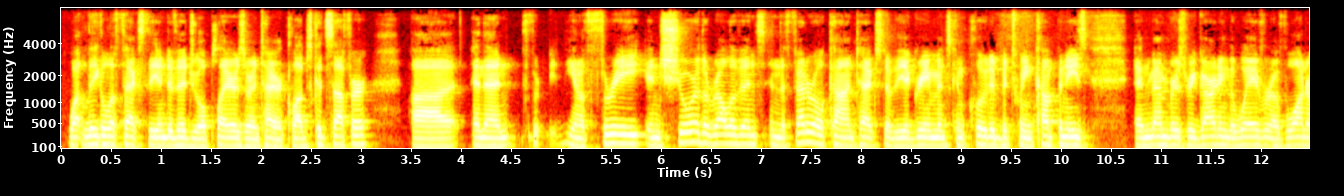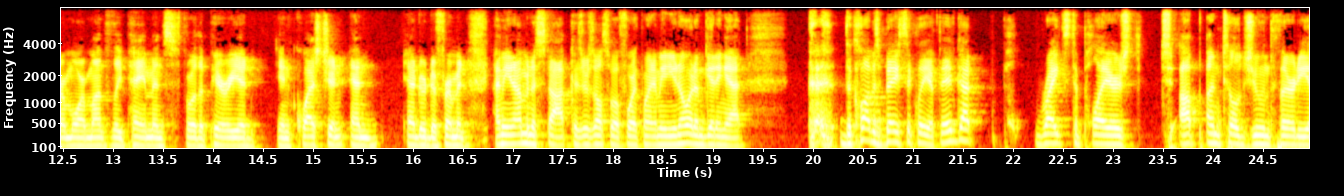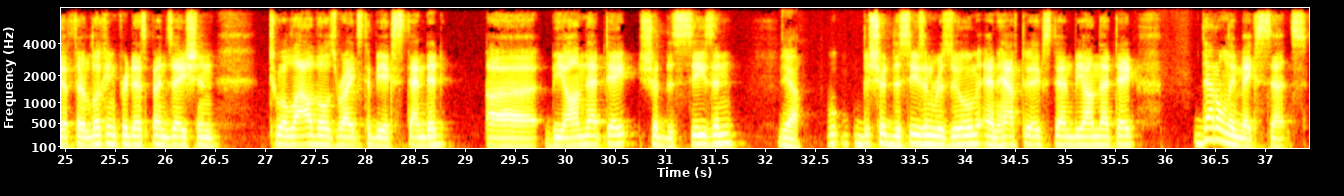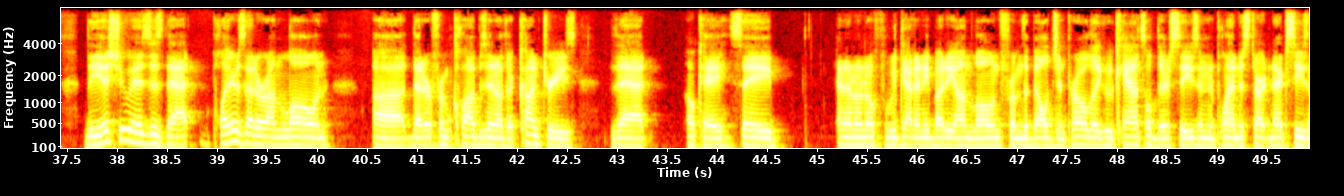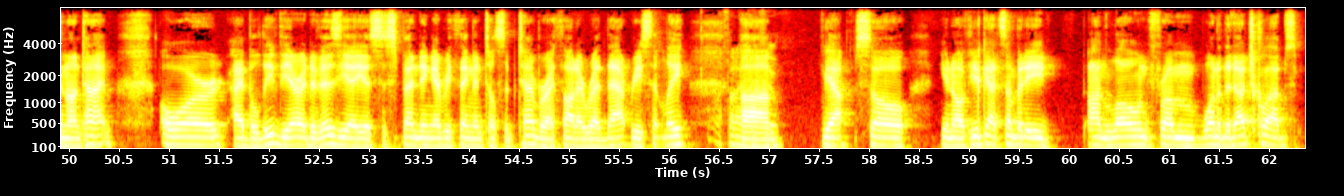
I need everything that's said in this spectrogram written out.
what legal effects the individual players or entire clubs could suffer. Uh, and then, th- you know, three, ensure the relevance in the federal context of the agreements concluded between companies and members regarding the waiver of one or more monthly payments for the period in question and and or deferment. I mean, I'm going to stop because there's also a fourth point. I mean, you know what I'm getting at. the clubs basically, if they've got rights to players to, up until June 30th, they're looking for dispensation to allow those rights to be extended uh, beyond that date should the season yeah should the season resume and have to extend beyond that date that only makes sense the issue is is that players that are on loan uh, that are from clubs in other countries that okay say and I don't know if we got anybody on loan from the Belgian Pro League who canceled their season and plan to start next season on time. Or I believe the Eredivisie is suspending everything until September. I thought I read that recently. I thought I um, yeah. So you know, if you got somebody on loan from one of the Dutch clubs,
